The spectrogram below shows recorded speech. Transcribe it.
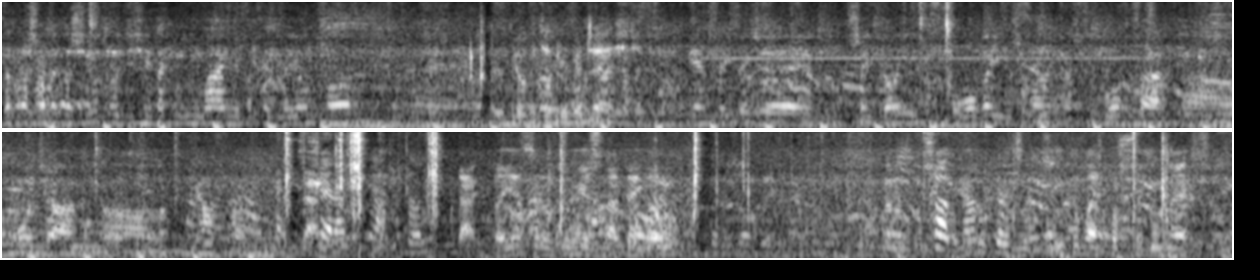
Zapraszamy też jutro, dzisiaj tak minimalnie zachęcająco. E, Jutro będzie druga część. Więcej będzie grubszej broni zespołowej używanej na śmigłowcach, na łodziach, na jachtach. Tak, to jest, rozumiesz, na tego i tu masz poszczególne z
